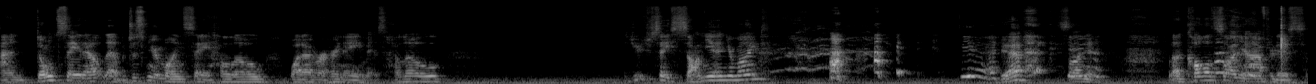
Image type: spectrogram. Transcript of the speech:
and don't say it out loud, but just in your mind say hello, whatever her name is. Hello. Did you just say Sonia in your mind? yeah. Yeah, Sonia. Well, call Sonia after this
